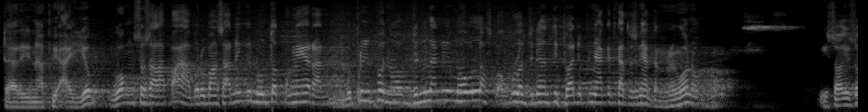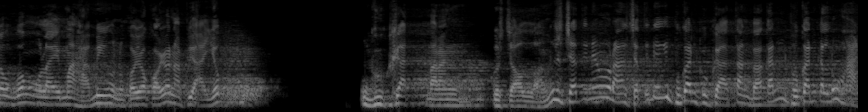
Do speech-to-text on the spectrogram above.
dari Nabi Ayub wong iso salah paham rumangsane iki nuntut pangeran lho pripun oh, jenengan iki mau welas kok kula jenengan tibane penyakit kados ngeten ngono iso-iso wong mulai memahami ngono kaya-kaya Nabi Ayub gugat marang Gusti Allah. Sejatine ora, sejatine ini bukan gugatan, bahkan bukan keluhan.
